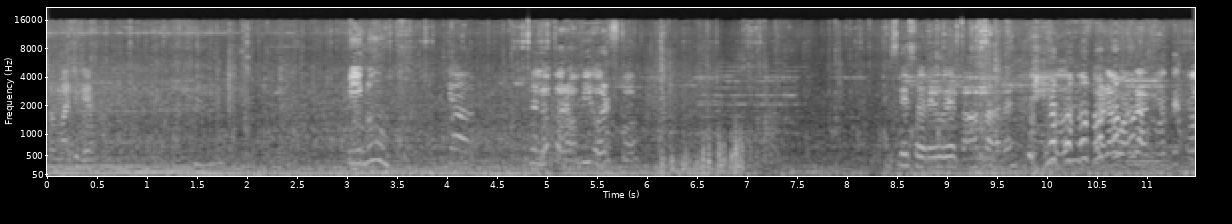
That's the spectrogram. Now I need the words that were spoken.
समझ गया। पीनू क्या? हेलो करो व्यूअर्स को। इसके सरे हुए दांत आ रहे हैं। बड़ा वाला दिखा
